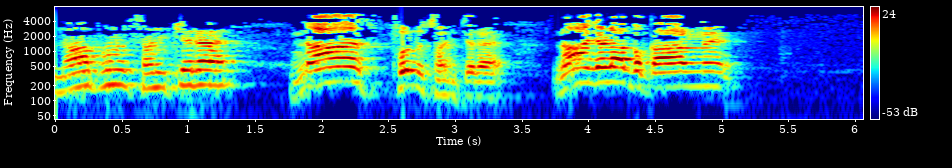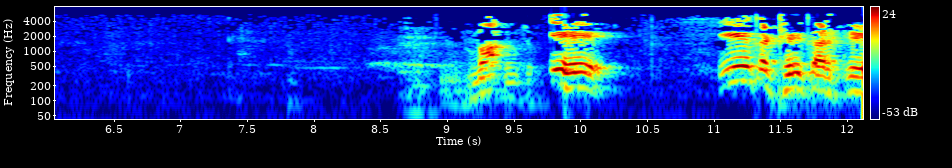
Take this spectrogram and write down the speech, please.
ਨਾ ਪੁਨ ਸੰਚਰੈ। ਨਾ ਫੁੱਲ ਸੰਚਰ। ਨਾ ਜਿਹੜਾ ਬਕਾਰ ਨੇ। ਨਾ- ਇਹ ਇਹ ਇਕੱਠੇ ਕਰਕੇ,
